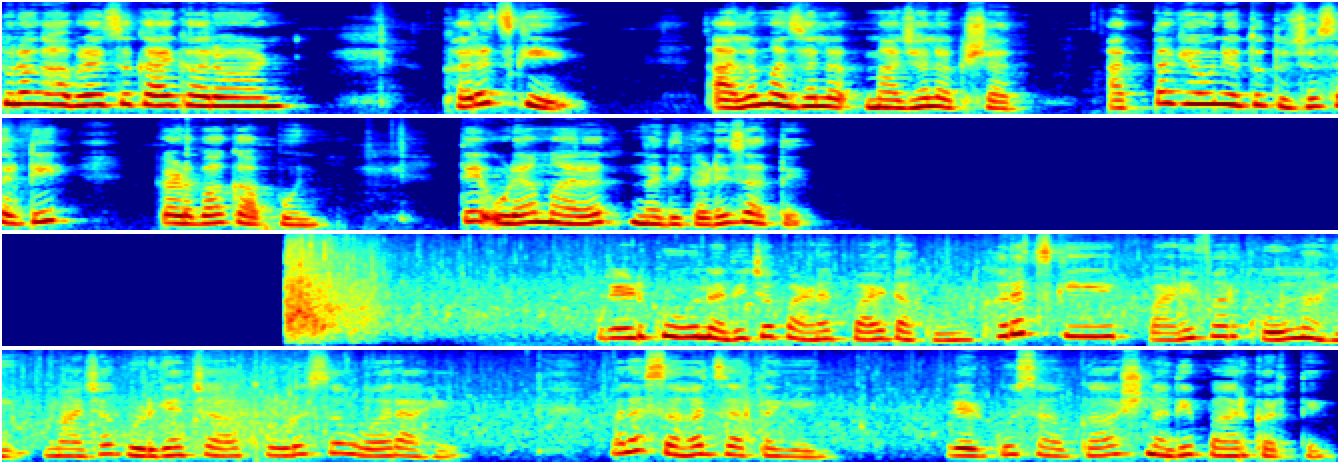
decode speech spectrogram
तुला घाबरायचं काय कारण? खरंच की. आलं माझं ल माझ्या लक्षात. आत्ता घेऊन येतो तुझ्यासाठी कडबा कापून. ते उड्या मारत नदीकडे जाते. रेडकू नदीच्या पाण्यात पाय टाकून खरंच की पाणी फार खोल नाही. माझ्या गुडघ्याच्या थोडंसं वर आहे. मला सहज जाता येईल. रेडकू सावकाश नदी पार करते.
